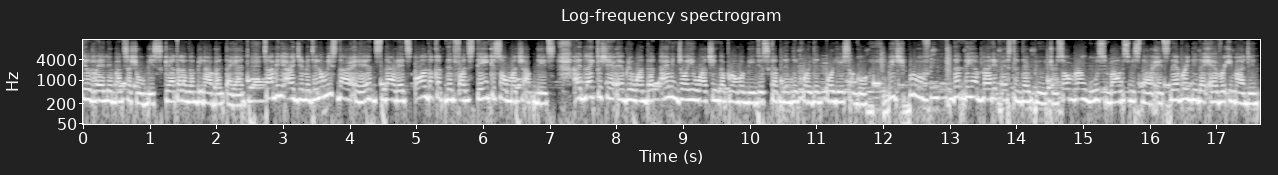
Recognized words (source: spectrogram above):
still relevant sa showbiz, kaya talagang binabantayan. Sabi ni RJ Med, Hello Miss Dareds, Dareds, all the Katden fans, thank you so much updates. I'd like to share everyone that I'm enjoying watching the promo videos Katden recorded 4 years ago, which prove that they have manifested their future. Sobrang goosebumps, Miss Dareds. Never did I ever imagine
